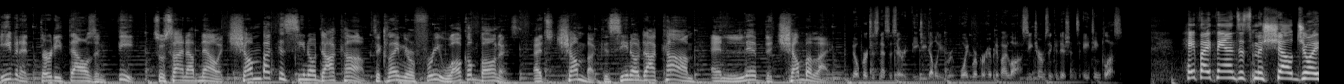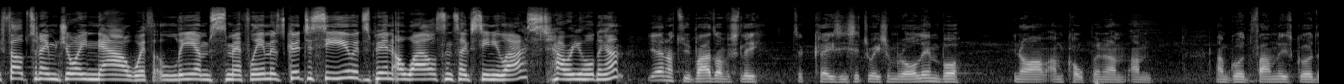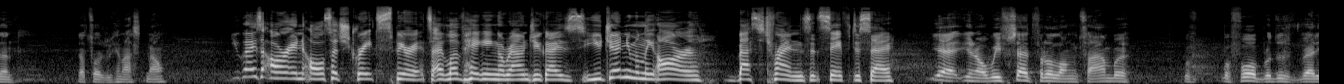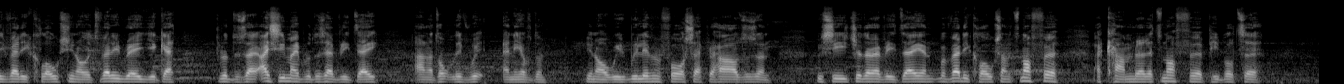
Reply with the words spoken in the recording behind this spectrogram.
even at 30,000 feet. So sign up now at ChumbaCasino.com to claim your free welcome bonus. That's ChumbaCasino.com and live the Chumba life. No purchase necessary. VGW. Void were prohibited by law. See terms and conditions. 18 plus. Hey, Five fans, it's Michelle Joy Phelps, and I'm joined now with Liam Smith. Liam, it's good to see you. It's been a while since I've seen you last. How are you holding up? Yeah, not too bad. Obviously, it's a crazy situation we're all in, but you know, I'm, I'm coping. I'm, I'm, I'm good. Family's good, and that's all we can ask now. You guys are in all such great spirits. I love hanging around you guys. You genuinely are best friends, it's safe to say. Yeah, you know, we've said for a long time we're, we're, we're four brothers very, very close. You know, it's very rare you get brothers. I, I see my brothers every day and I don't live with any of them. You know, we, we live in four separate houses and we see each other every day and we're very close. And it's not for a camera, it's not for people to,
